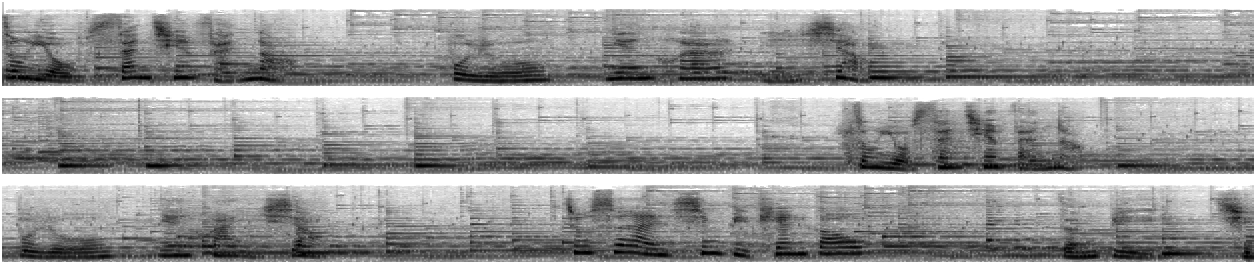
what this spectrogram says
纵有三千烦恼，不如拈花一笑。纵有三千烦恼，不如拈花一笑。就算心比天高，怎比琴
